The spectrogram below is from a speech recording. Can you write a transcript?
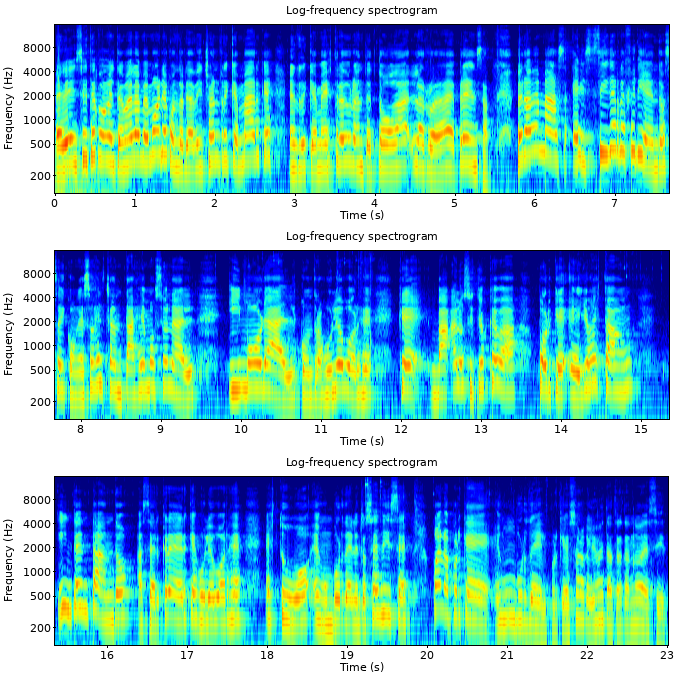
Él insiste con el tema de la memoria cuando le ha dicho a Enrique Márquez, Enrique Mestre durante toda la rueda de prensa. Pero además, él sigue refiriéndose, y con eso es el chantaje emocional y moral contra Julio Borges, que va a los sitios que va porque ellos están intentando hacer creer que Julio Borges estuvo en un burdel. Entonces dice, bueno, porque en un burdel, porque eso es lo que ellos están tratando de decir.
